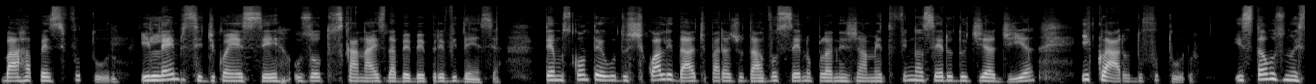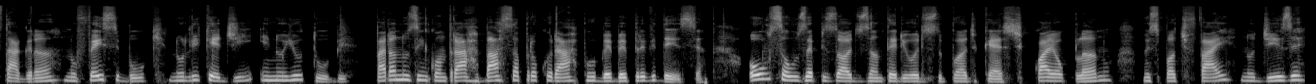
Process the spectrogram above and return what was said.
barra Pense Futuro. E lembre-se de conhecer os outros canais da BB Previdência. Temos conteúdos de qualidade para ajudar você no planejamento financeiro do dia a dia e, claro, do futuro. Estamos no Instagram, no Facebook, no LinkedIn e no YouTube. Para nos encontrar, basta procurar por Bebê Previdência. Ouça os episódios anteriores do podcast Qual é o Plano no Spotify, no Deezer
